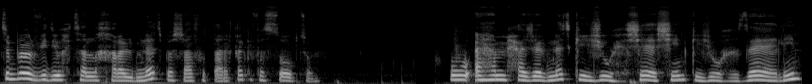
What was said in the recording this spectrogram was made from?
تبعوا الفيديو حتى الآخر البنات باش تعرفوا الطريقة كيف صوبتم وأهم حاجة البنات كيجيو هشاشين كيجيو غزالين.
